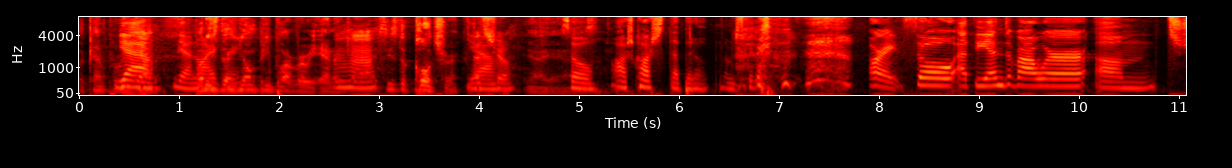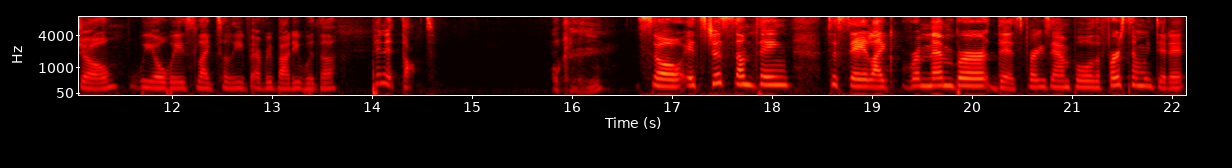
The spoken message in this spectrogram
the camp. Yeah, yeah, no, but I it's the young people are very energized. It's the culture. Yeah. That's true. Yeah, yeah. yeah. So Oshkosh, step it up. I'm just kidding. All right. So at the end of our um, show, we always like to leave everybody with a pin it thought. okay. So it's just something to say, like, remember this. For example, the first time we did it,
